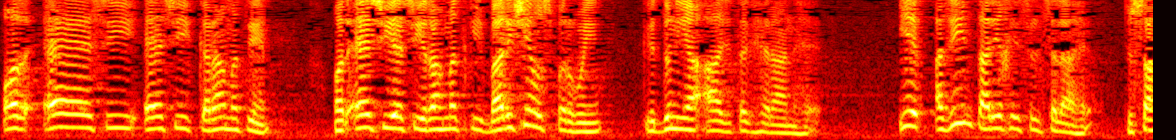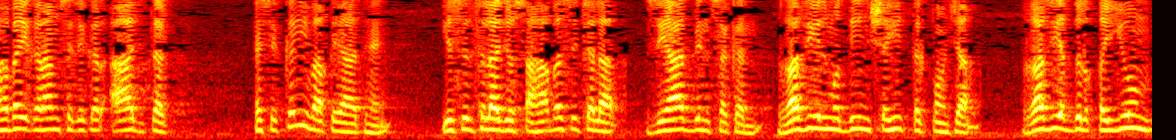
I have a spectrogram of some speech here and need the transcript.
اور ایسی ایسی کرامتیں اور ایسی ایسی رحمت کی بارشیں اس پر ہوئیں۔ کہ دنیا آج تک حیران ہے۔ یہ ایک عظیم تاریخی سلسلہ ہے جو صحابہ کرام سے لے کر آج تک ایسے کئی واقعات ہیں۔ یہ سلسلہ جو صحابہ سے چلا، زیاد بن سکن، غازی علم الدین شہید تک پہنچا، غازی عبد القیوم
